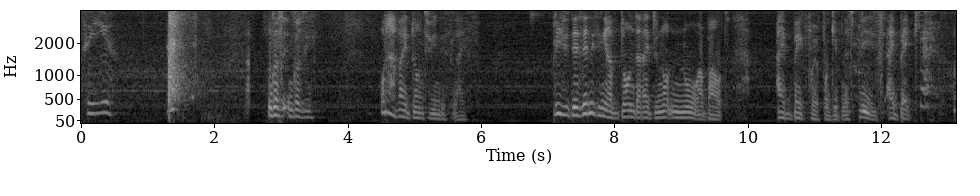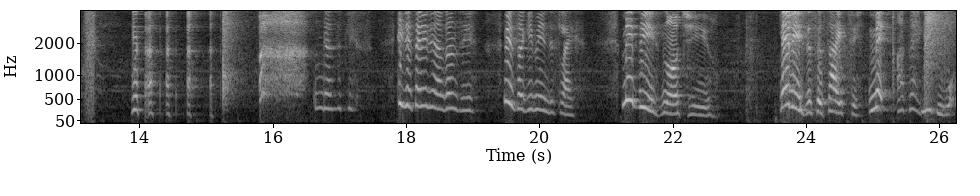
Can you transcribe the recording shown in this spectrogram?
to you. Ngozi, Ngozi, what have I done to you in this life? Please, if there's anything I've done that I do not know about, I beg for your forgiveness. Please, I beg. Ngozi, please. If there's anything I've done to you, please forgive me in this life. Maybe it's not you. Maybe it's the society. May I beg. Maybe what?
